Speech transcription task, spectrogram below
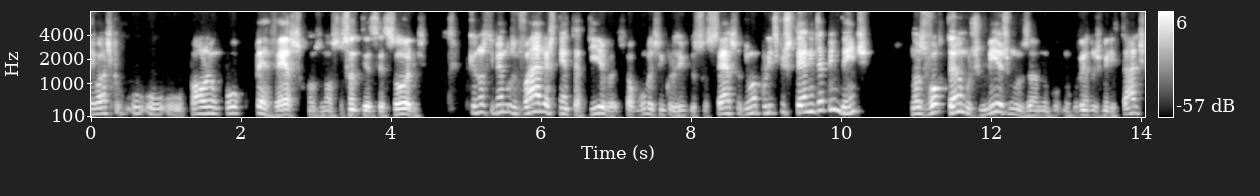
eu acho que o, o, o, Paulo é um pouco perverso com os nossos antecessores, porque nós tivemos várias tentativas, algumas inclusive de sucesso, de uma política externa independente. Nós votamos, mesmo no, no governo dos militares,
